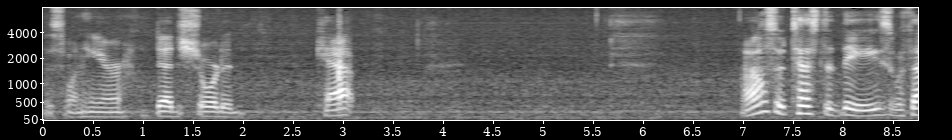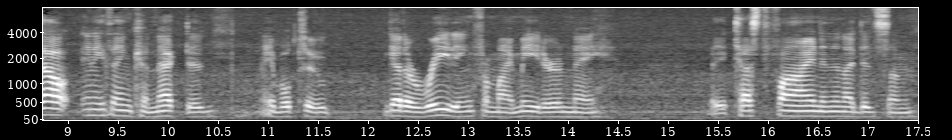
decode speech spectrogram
This one here, dead shorted cap. I also tested these without anything connected, able to get a reading from my meter and they they test fine and then I did some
